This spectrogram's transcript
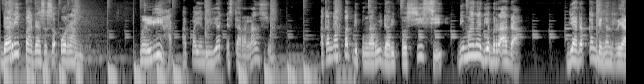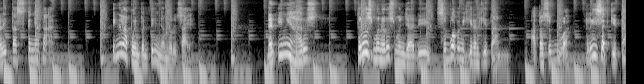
daripada seseorang melihat apa yang dilihatnya secara langsung akan dapat dipengaruhi dari posisi di mana dia berada dihadapkan dengan realitas kenyataan. Inilah poin pentingnya menurut saya. Dan ini harus terus-menerus menjadi sebuah pemikiran kita atau sebuah riset kita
